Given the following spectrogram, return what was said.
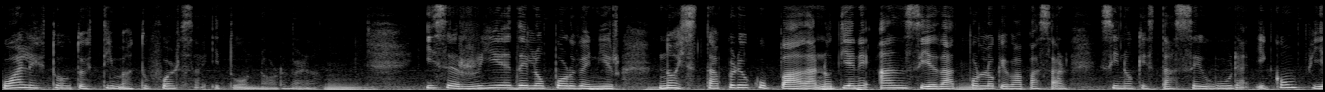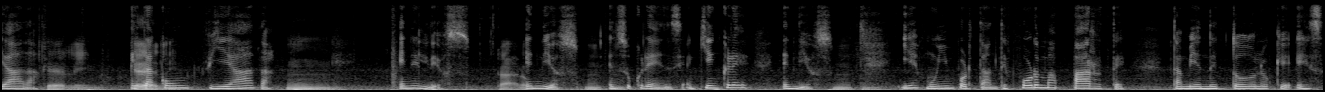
¿Cuál es tu autoestima, tu fuerza y tu honor, verdad? Mm. Y se ríe de lo por venir. Mm. No está preocupada, no tiene ansiedad por lo que va a pasar, sino que está segura y confiada. Qué lindo. está confiada en el Dios en Dios, en su creencia. ¿En quién cree? En Dios. Y es muy importante, forma parte también de todo lo que es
